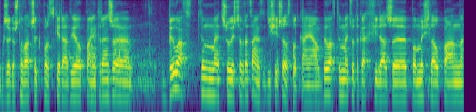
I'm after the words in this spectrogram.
Grzegorz Nowaczyk, Polskie Radio. Panie trenerze, była w tym meczu, jeszcze wracając do dzisiejszego spotkania, była w tym meczu taka chwila, że pomyślał Pan,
